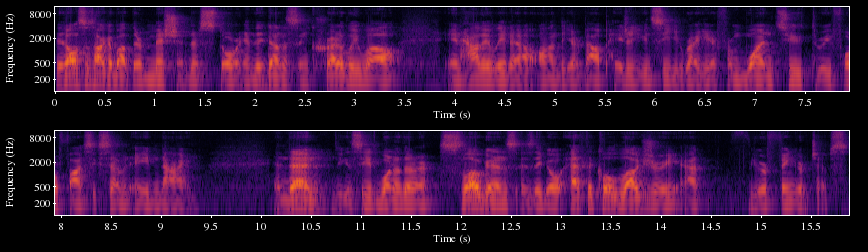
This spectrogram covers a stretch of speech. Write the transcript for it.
They also talk about their mission, their story, and they've done this incredibly well in how they laid it out on the about page that you can see right here from one, two, three, four, five, six, seven, eight, nine. And then you can see one of their slogans is they go ethical luxury at your fingertips.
